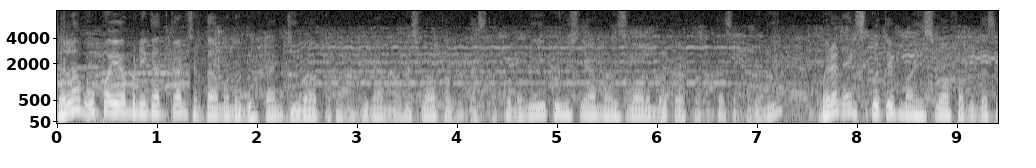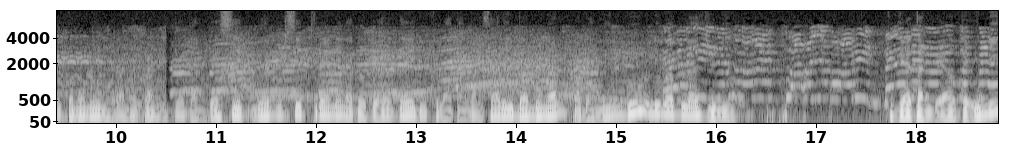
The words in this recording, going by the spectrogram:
Dalam upaya meningkatkan serta menumbuhkan jiwa kepemimpinan mahasiswa Fakultas Ekonomi khususnya mahasiswa Lembaga Fakultas Ekonomi, Badan Eksekutif Mahasiswa Fakultas Ekonomi mengadakan kegiatan Basic Leadership Training atau BLT di Villa Taman Sari, Bandungan pada Minggu 15 Juni. Kegiatan BLT ini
